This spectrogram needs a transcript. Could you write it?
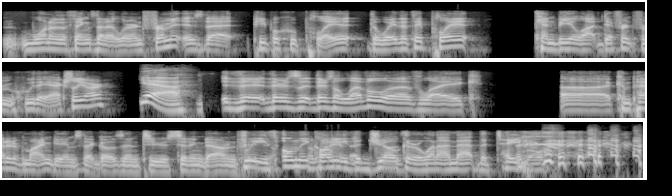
one of the things that I learned from it is that people who play it, the way that they play it, can be a lot different from who they actually are. Yeah, There, there's a, there's a level of like uh competitive mind games that goes into sitting down and please only call me the that does- Joker when I'm at the table.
